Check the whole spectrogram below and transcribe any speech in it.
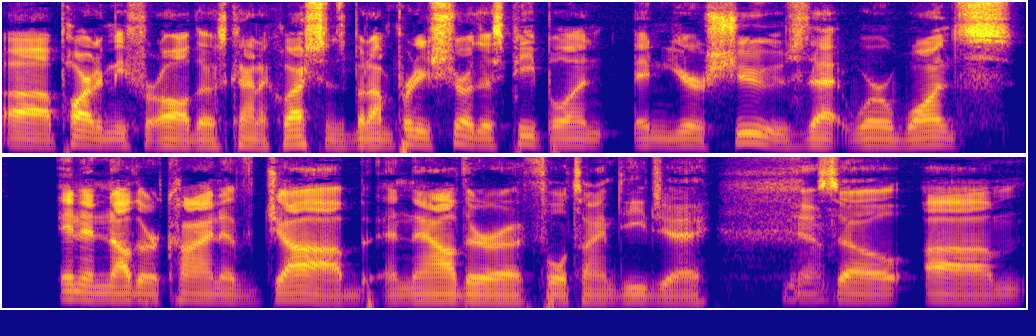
uh, pardon me for all those kind of questions, but I'm pretty sure there's people in in your shoes that were once in another kind of job and now they're a full time DJ. Yeah. So, um,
